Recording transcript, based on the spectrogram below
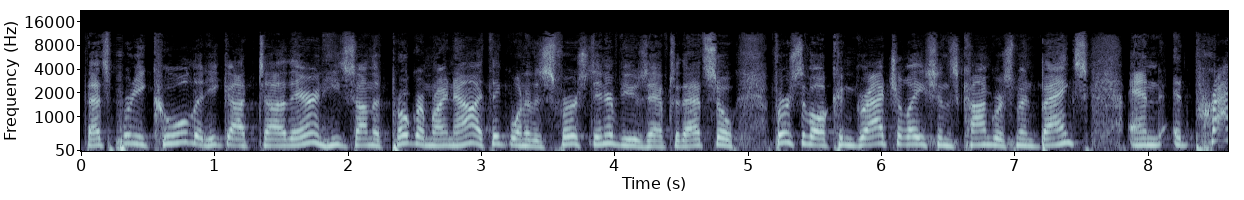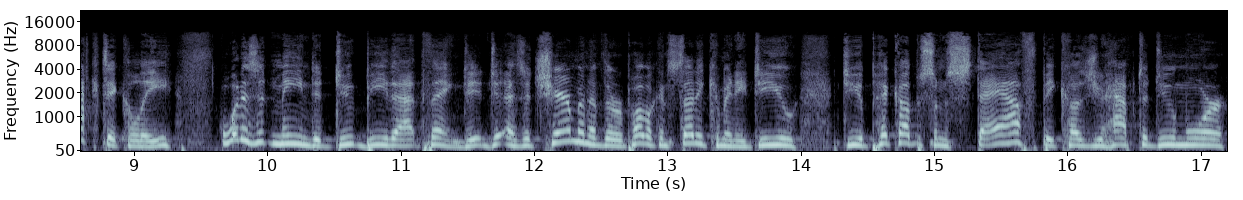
that's pretty cool that he got uh, there, and he's on the program right now. I think one of his first interviews after that. So first of all, congratulations, Congressman Banks. And practically, what does it mean to do, be that thing? Do, do, as a chairman of the Republican Study Committee, do you do you pick up some staff because you have to do more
